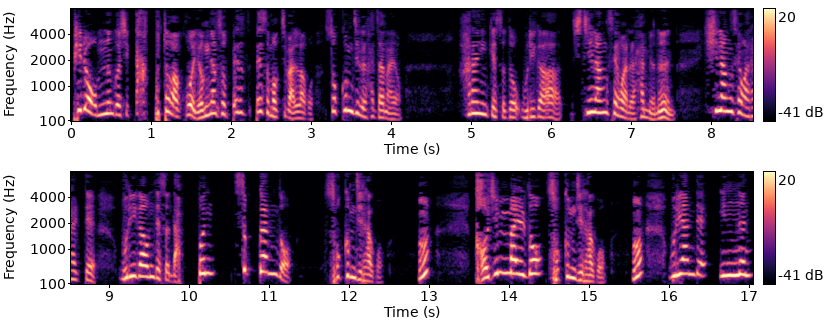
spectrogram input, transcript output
필요 없는 것이 깍 붙어갖고 영양소 뺏어, 뺏어 먹지 말라고 쏙금질을 하잖아요. 하나님께서도 우리가 신앙생활을 하면은 신앙생활 할 때 우리 가운데서 나쁜 습관도 속금질하고, 어? 거짓말도 속금질하고, 어? 우리한테 있는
